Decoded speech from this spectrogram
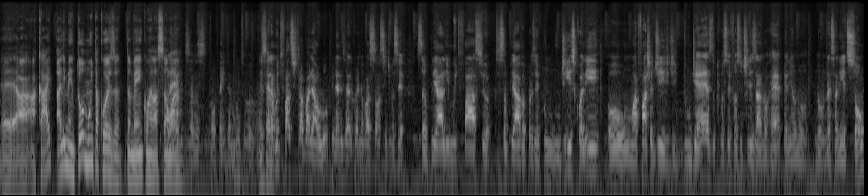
é, a, a Kai alimentou muita coisa também com relação a. dos anos 90 é muito. Assim, era muito fácil de trabalhar o loop, né? Eles vieram com a inovação assim de você samplear ali muito fácil. Você sampleava, por exemplo, um, um disco ali, ou uma faixa de, de, de um jazz do que você fosse utilizar no rap ali ou no, no, nessa linha de som.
